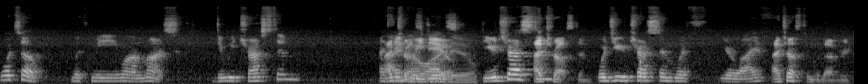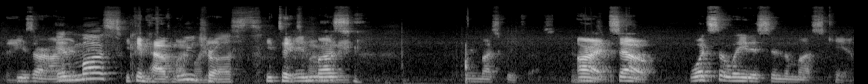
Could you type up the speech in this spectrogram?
What's up with me, Elon Musk? Do we trust him? I think we do. I do. Do you trust him? I trust him. Would you trust him with your life? I trust him with everything. He's our Iron in Man. Musk, he can have my we money. trust. He takes In my Musk. money. In Musk, we trust. In All right, Musk. so what's the latest in the Musk camp?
